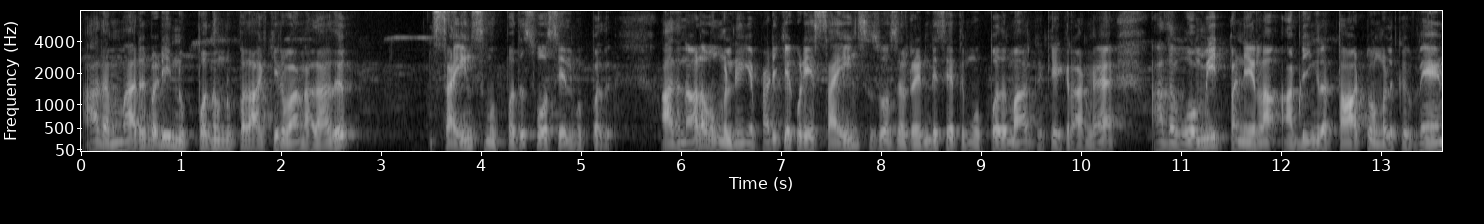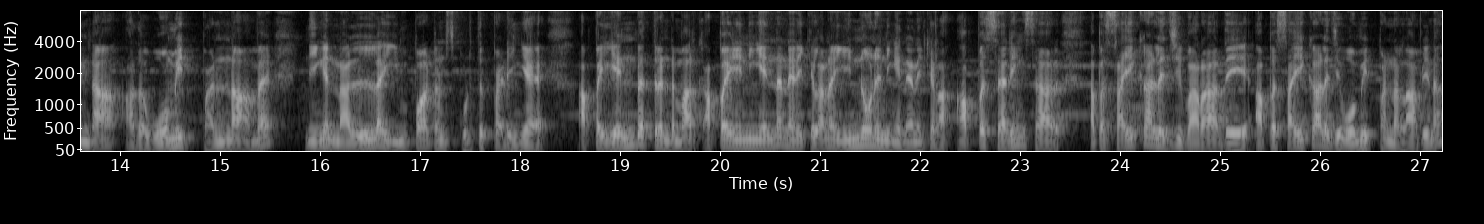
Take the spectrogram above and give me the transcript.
அதை மறுபடி முப்பது முப்பது ஆக்கிடுவாங்க அதாவது சயின்ஸ் முப்பது சோசியல் முப்பது. அதனால் உங்கள் நீங்கள் படிக்கக்கூடிய சயின்ஸ் சோசியல் ரெண்டு சேர்த்து முப்பது மார்க் கேட்குறாங்க அதை ஒமிட் பண்ணிடலாம் அப்படிங்கிற தாட் உங்களுக்கு வேண்டாம். அதை ஒமிட் பண்ணாமல் நீங்கள் நல்ல இம்பார்ட்டன்ஸ் கொடுத்து படிங்க. அப்போ எண்பத்தி ரெண்டு மார்க் அப்போ நீங்கள் என்ன நினைக்கலாம்னா இன்னொன்று நீங்கள் நினைக்கலாம். அப்போ சரிங்க சார் அப்போ சைக்காலஜி வராதே. அப்போ சைக்காலஜி ஒமிட் பண்ணலாம் அப்படின்னா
